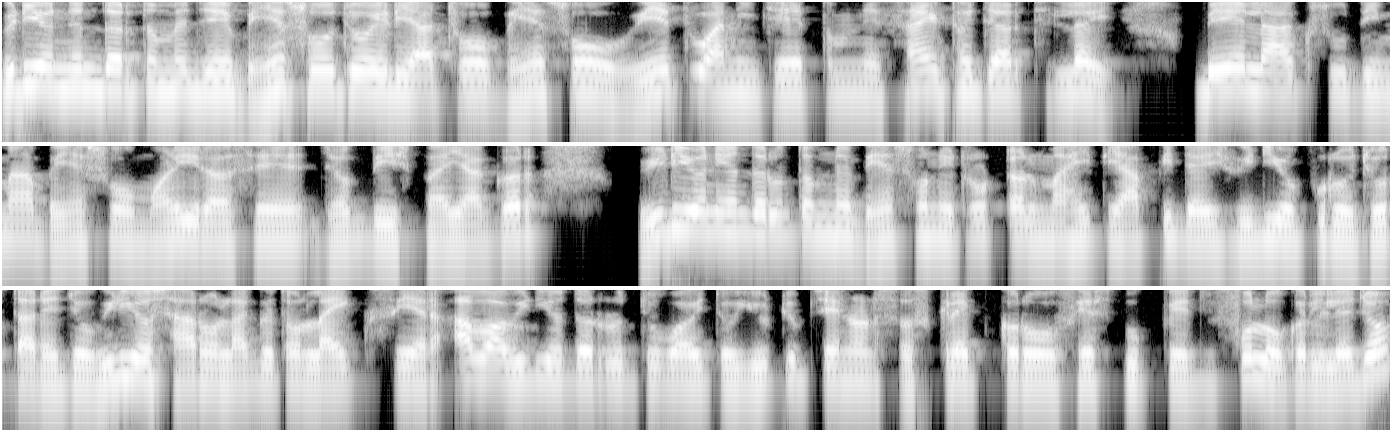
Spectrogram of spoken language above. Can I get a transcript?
વિડીયોની અંદર તમે જે ભેંસો જોઈ રહ્યા છો, ભેંસો વેચવાની છે, તમને સાઠ હજારથી લઈ બે લાખ સુધીમાં ભેંસો મળી રહેશે. જગદીશભાઈ આગળ. વિડીયોની અંદર હું તમને ભેંસોની ટોટલ માહિતી આપી દઈશ. વીડિયો પૂરો જોતા રહેજો. વીડિયો સારો લાગે તો લાઇક શેર આવા વીડિયો દરરોજ જોવા હોય તો યુટ્યુબ ચેનલ સબસ્ક્રાઈબ કરો ફેસબુક પેજ ફોલો કરી લેજો.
